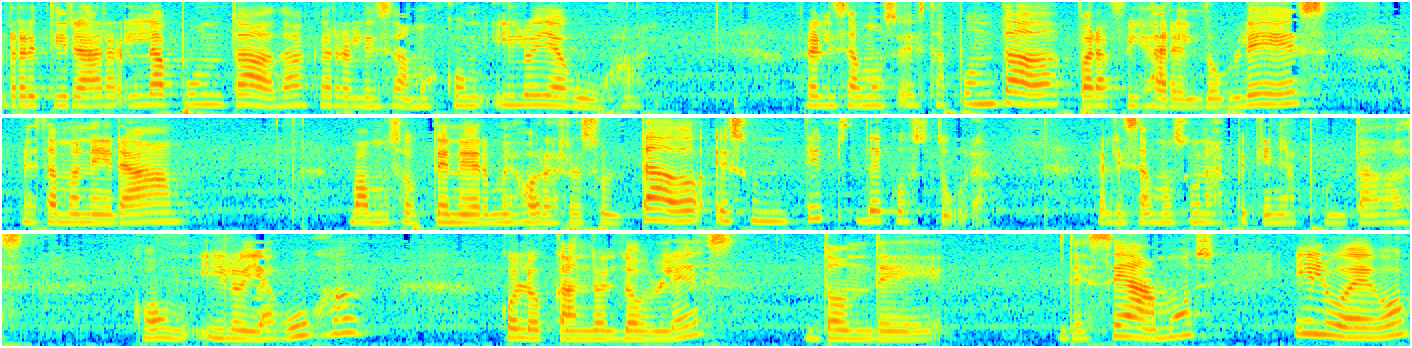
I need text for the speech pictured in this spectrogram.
retirar la puntada que realizamos con hilo y aguja. Realizamos estas puntadas para fijar el doblez. De esta manera vamos a obtener mejores resultados. Es un tips de costura. Realizamos unas pequeñas puntadas con hilo y aguja colocando el doblez donde deseamos y luego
